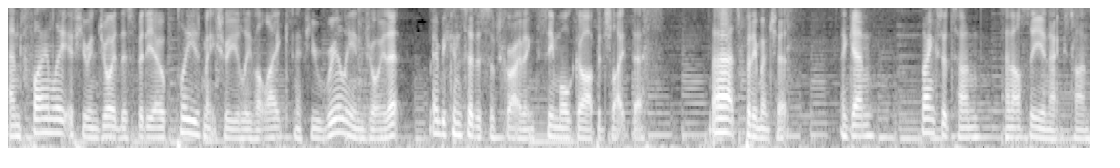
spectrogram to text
And finally, if you enjoyed this video, please make sure you leave a like, and if you really enjoyed it, maybe consider subscribing to see more garbage like this. That's pretty much it. Again, Thanks a ton, and I'll see you next time.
